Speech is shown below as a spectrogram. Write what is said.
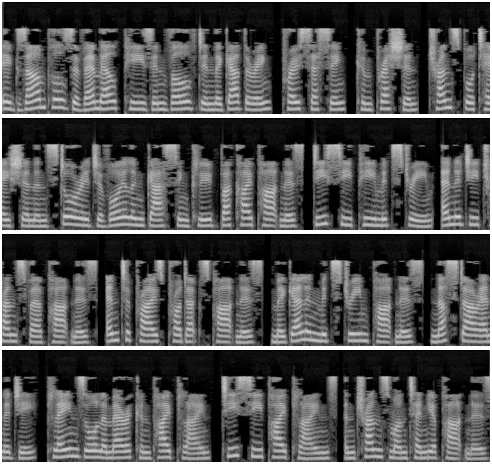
Examples of MLPs involved in the gathering, processing, compression, transportation and storage of oil and gas include Buckeye Partners, DCP Midstream, Energy Transfer Partners, Enterprise Products Partners, Magellan Midstream Partners, NuStar Energy, Plains All American Pipeline, TC Pipelines, and TransMontaigne Partners.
